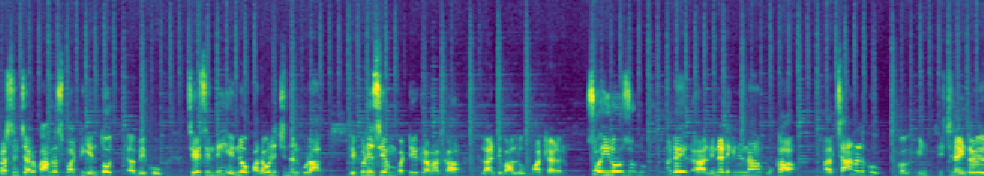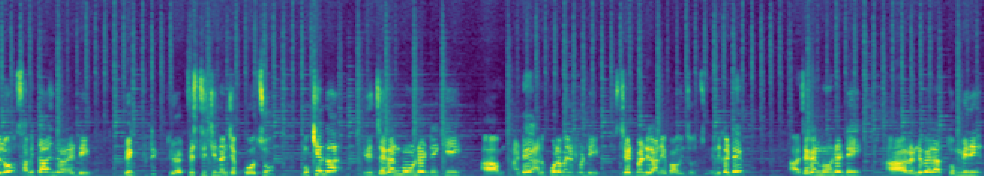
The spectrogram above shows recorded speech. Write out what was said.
ప్రశ్నించారు. కాంగ్రెస్ పార్టీ ఎంతో మీకు చేసింది ఎన్నో పదవులు ఇచ్చిందని కూడా డిప్యూటీ సీఎం బట్టి విక్రమార్క లాంటి వాళ్ళు మాట్లాడారు. సో ఈరోజు అంటే నిన్నటికి నిన్న ఒక ఛానల్కు ఇచ్చిన ఇంటర్వ్యూలో సబితా ఇంద్రారెడ్డి బిగ్ ట్విస్ట్ ఇచ్చిందని చెప్పుకోవచ్చు. ముఖ్యంగా ఇది జగన్మోహన్ రెడ్డికి అంటే అనుకూలమైనటువంటి స్టేట్మెంట్గానే భావించవచ్చు. ఎందుకంటే ఆ, జగన్మోహన్ రెడ్డి రెండు వేల తొమ్మిది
